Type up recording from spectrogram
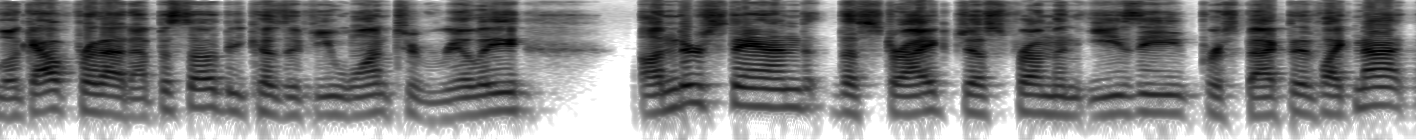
look out for that episode because if you want to really understand the strike just from an easy perspective, like not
